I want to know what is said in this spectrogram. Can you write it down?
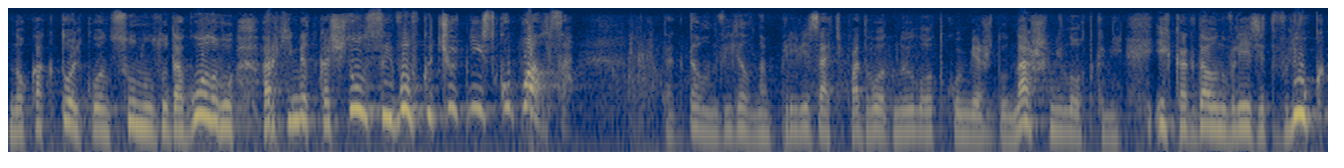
Но как только он сунул туда голову, Архимед качнулся, и Вовка чуть не искупался. Тогда он велел нам привязать подводную лодку между нашими лодками, и когда он влезет в люк,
